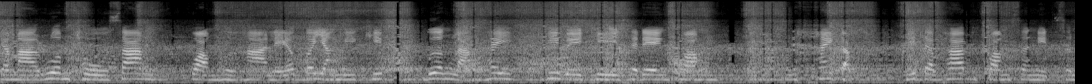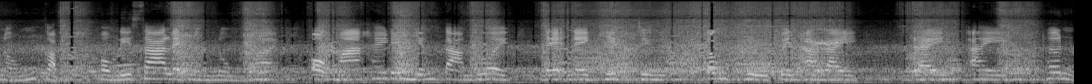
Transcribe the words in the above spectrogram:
จะมาร่วมโชว์สร้างความเฮฮาแล้วก็ยังมีคลิปเบื้องหลังให้ที่เวทีแสดงความให้กับมิตรภาพความสนิทสนมกับของลิซ่าและหนุ่มๆว่าออกมาให้ได้ยิ้มตามด้วย และในคลิปจึงต้องคือเป็นอะไร ไอเทิล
